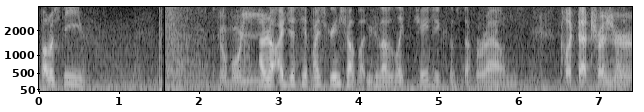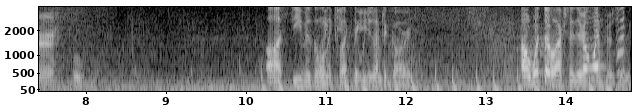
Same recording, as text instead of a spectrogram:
Follow Steve. Let's go, boys. I don't know, I just hit my screenshot button because I was like changing some stuff around. Collect that treasure. Ooh. Uh, Steve is the one that Click collects it, we just have to guard. Oh, what the? Oh, actually, there's no, what? some treasure. we-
